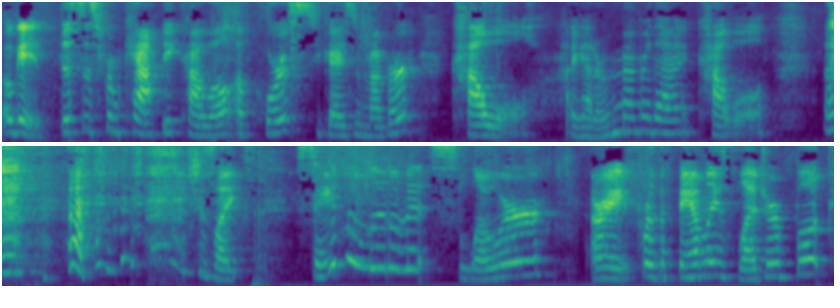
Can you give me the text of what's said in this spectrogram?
okay, this is from Kathy Cowell. Of course, you guys remember Cowell. I gotta remember that, Cowell. She's like, say it a little bit slower. All right, for the Family's Ledger book,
